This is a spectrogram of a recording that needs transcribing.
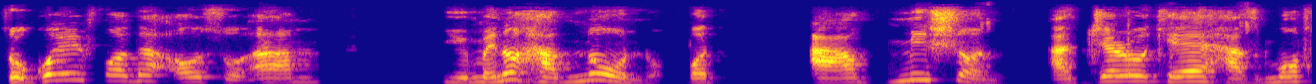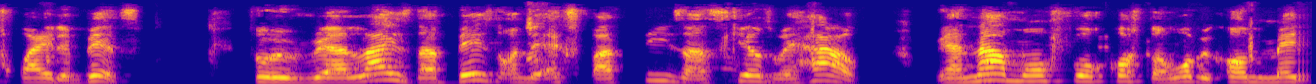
So going further also, um, you may not have known, but our mission at Care has quite a bit. So we realize that based on the expertise and skills we have, we are now more focused on what we call med.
